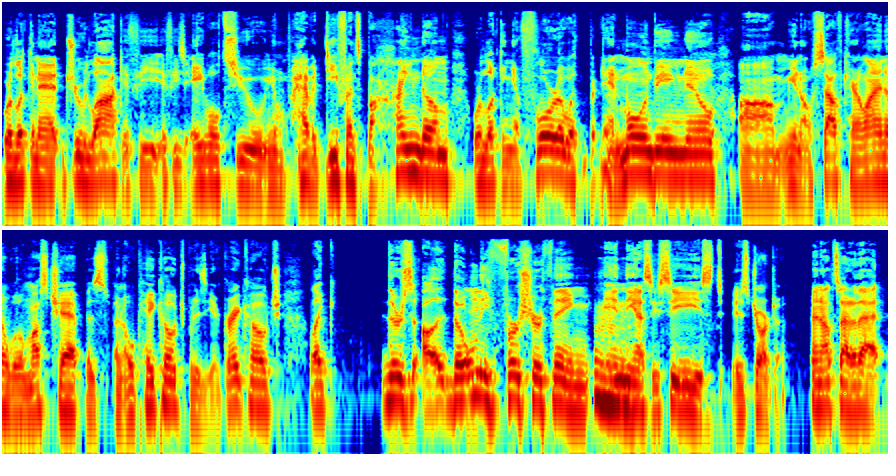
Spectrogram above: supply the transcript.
We're looking at Drew Lock if he if he's able to you know have a defense behind him. We're looking at Florida with Dan Mullen being new. Um, you know South Carolina, Will Muschamp is an okay coach, but is he a great coach? Like there's uh, the only for sure thing in the SEC East is Georgia, and outside of that.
